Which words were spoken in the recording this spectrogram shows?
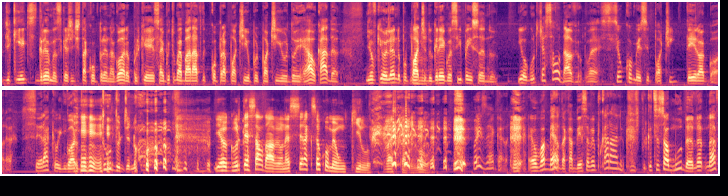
de 500 gramas que a gente está comprando agora, porque sai muito mais barato do que comprar potinho por potinho, dois real cada. E eu fiquei olhando pro pote do grego assim, pensando, iogurte é saudável, não é? Se eu comer esse pote inteiro agora, será que eu engordo tudo de novo? Iogurte é saudável, né? Será que se eu comer um quilo vai ficar de boa? Pois é, cara. É uma merda. A cabeça vai pro caralho. Porque você só muda na, na-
